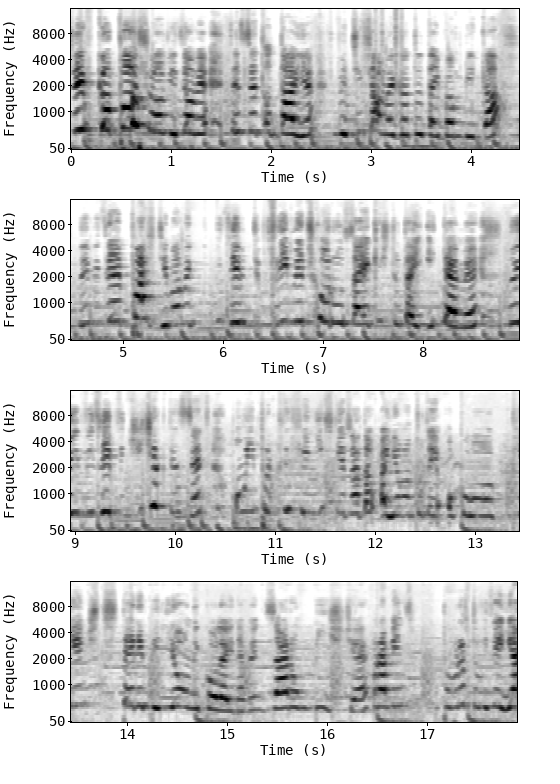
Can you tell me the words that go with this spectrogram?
szybko poszło, widzowie! Ten set oddaje. Wyciszamy go tutaj, Bambika. No i widzę, patrzcie, mamy widzę free miecz Horusa, jakieś tutaj itemy. No i widzę, widzicie jak ten set, on mi praktycznie nic nie zadał, a ja mam tutaj około 5-4 biliony kolejne, więc zarąbiście. Dobra, więc po prostu widzę, ja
